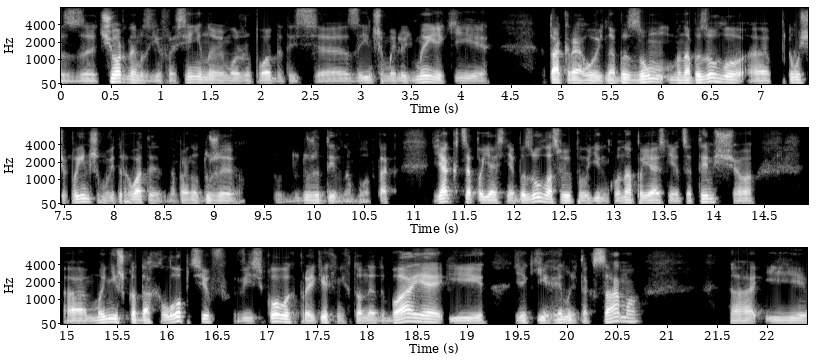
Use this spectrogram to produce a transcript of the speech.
з Чорним, з Єфросініною, можу погодитись е, з іншими людьми, які так реагують на безум на безуглу, е, тому що по-іншому відреагувати, напевно, дуже дуже дивно було б так. Як це пояснює безугла свою поведінку? Вона пояснює це тим, що е, мені шкода хлопців, військових, про яких ніхто не дбає, і які гинуть так само, е, і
